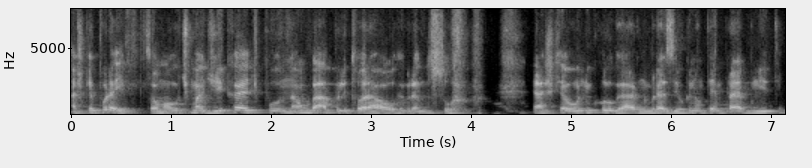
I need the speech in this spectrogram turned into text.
acho que é por aí. Só uma última dica é, tipo, não vá para o litoral Rio Grande do Sul. acho que é o único lugar no Brasil que não tem praia bonita.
